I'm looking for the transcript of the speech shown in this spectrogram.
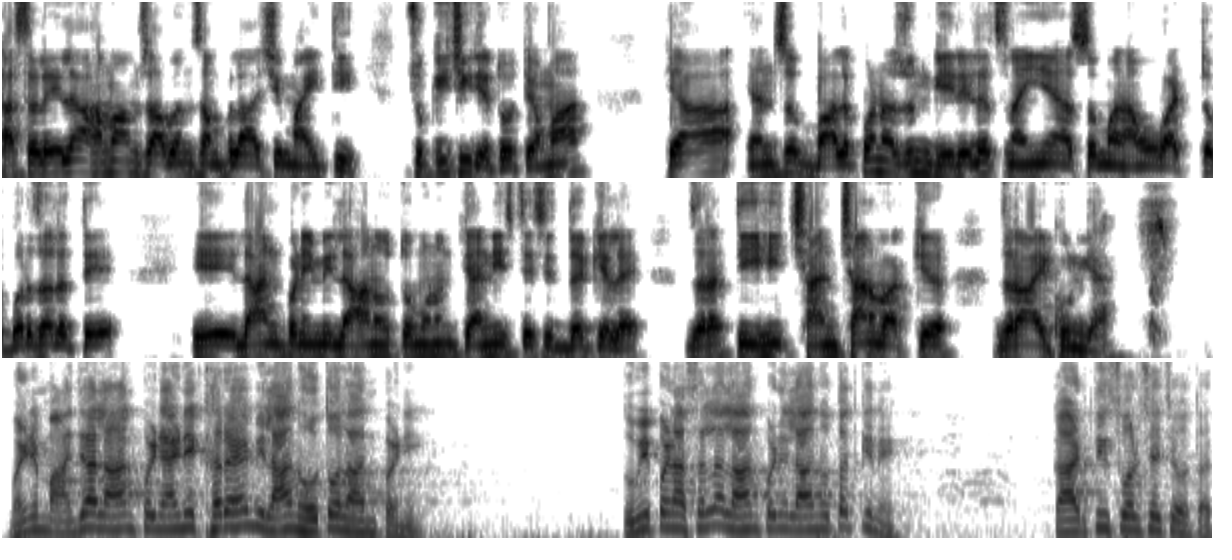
असलेला हमाम साबण संपला अशी माहिती चुकीची देतो तेव्हा त्या यांचं बालपण अजून गेलेलंच नाहीये असं म्हणावं वाटतं. बरं झालं ते. हे लहानपणी मी लहान होतो म्हणून त्यांनीच ते सिद्ध केलंय. जरा ती ही छान छान वाक्य जरा ऐकून घ्या. म्हणजे माझ्या लहानपणी आणि खरं आहे मी लहान होतो लहानपणी. तुम्ही पण असाल ना लहानपणी लहान होतात की नाही? का अडतीस वर्षाचे होतात?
